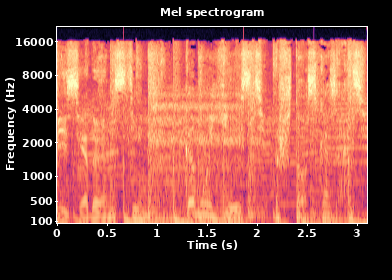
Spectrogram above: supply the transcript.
Беседуем с теми, кому есть что сказать.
